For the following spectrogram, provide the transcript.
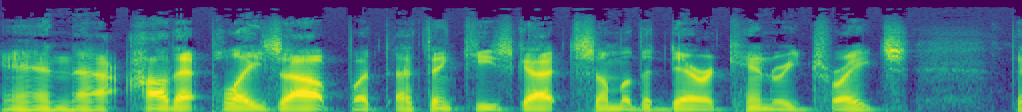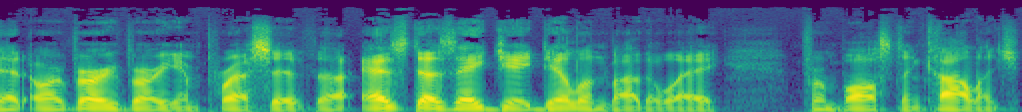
and uh, how that plays out. But I think he's got some of the Derrick Henry traits that are very, very impressive, uh, as does A.J. Dillon, by the way, from Boston College.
